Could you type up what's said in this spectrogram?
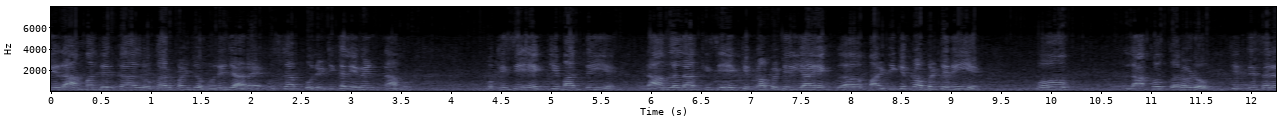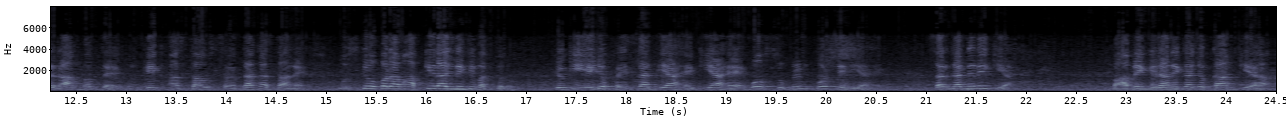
कि राम मंदिर का लोकार्पण जो होने जा रहा है उसका पॉलिटिकल इवेंट ना हो। वो किसी एक की बात नहीं है। रामलला किसी एक की प्रॉपर्टी या एक पार्टी की प्रॉपर्टी नहीं है। वो लाखों करोड़ों जितने सारे राम भक्त हैं, उनके एक आस्था और श्रद्धा का स्थान है। उसके ऊपर आप, आपकी राजनीति मत करो। क्योंकि ये जो फैसला दिया है, किया है, वो सुप्रीम कोर्ट ने दिया है। सरकार ने नहीं किया। बाबरी गिराने का जो काम किया,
